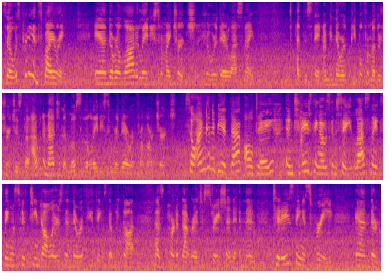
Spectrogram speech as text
So it was pretty inspiring. And there were a lot of ladies from my church who were there last night at this thing. I mean, there were people from other churches, but I would imagine that most of the ladies who were there were from our church. So I'm going to be at that all day. And today's thing, I was going to say, last night's thing was $15, and there were a few things that we got as part of that registration. And then today's thing is free, and they're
